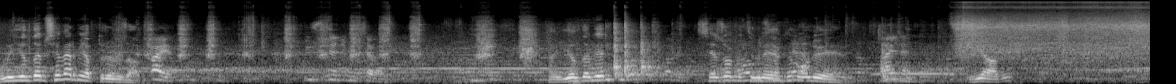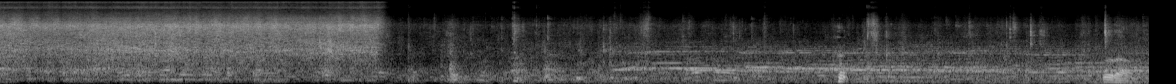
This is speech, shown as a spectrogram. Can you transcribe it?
Bunu yılda bir sefer mi yaptırıyorsunuz abi? Hayır. Üç sene bir sefer. Ha, yılda bir sezon bitimine yakın oluyor yani. Aynen. İyi abi. Dur abi.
